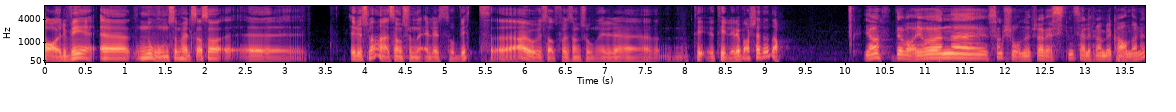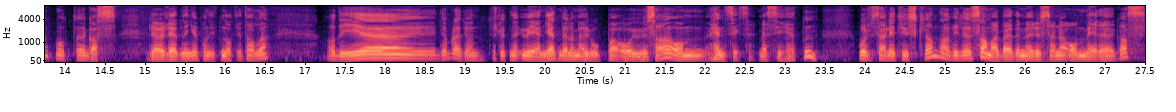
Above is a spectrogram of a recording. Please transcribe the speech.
Har vi eh, noen som helst Altså eh, Russland er sanksjoner, eller Sovjet eh, er jo utsatt for sanksjoner eh, tidligere. Hva skjedde da? Ja, det var jo en uh, sanksjoner fra Vesten, særlig fra amerikanerne, mot uh, gassledninger på 1980-tallet. Og de, uh, Det ble det jo til slutt en uenighet mellom Europa og USA om hensiktsmessigheten. Hvor særlig Tyskland da ville samarbeide med russerne om mer gass.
